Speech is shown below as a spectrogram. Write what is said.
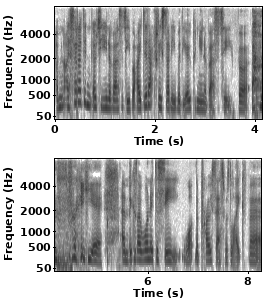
I mean, I said I didn't go to university, but I did actually study with the Open University for um, for a year, um, because I wanted to see what the process was like for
